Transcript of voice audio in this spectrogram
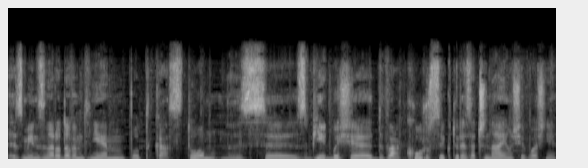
z Międzynarodowym Dniem Podcastu. Z, zbiegły się dwa kursy, które zaczynają się właśnie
